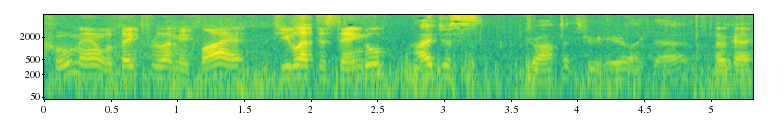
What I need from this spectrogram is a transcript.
Cool, man. Well, thanks for letting me fly it. Do you let this dangle? I just drop it through here like that, Okay.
